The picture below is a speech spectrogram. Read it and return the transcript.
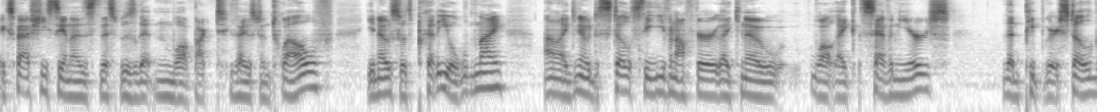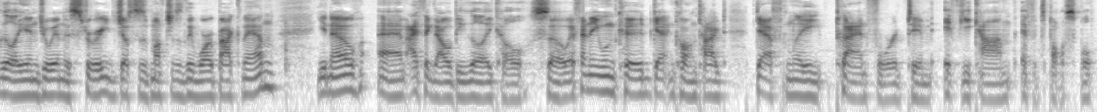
especially seeing as this was written what back 2012, you know, so it's pretty old now, and like you know, to still see even after like you know what like seven years that people are still really enjoying the story just as much as they were back then. You know, um, I think that would be really cool. So if anyone could get in contact, definitely try and forward to him if you can, if it's possible.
